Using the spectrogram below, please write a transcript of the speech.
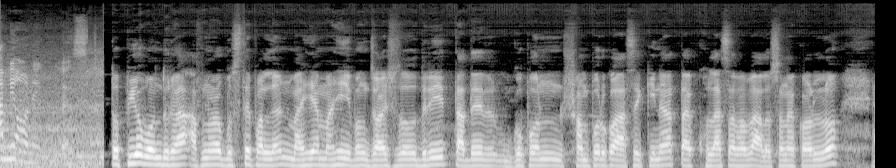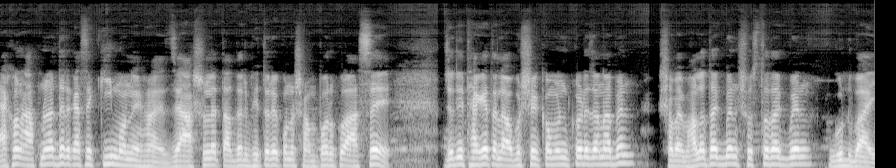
আমি অনেক। তো প্রিয় বন্ধুরা, আপনারা বুঝতে পারলেন মাহিয়া মাহি এবং জয় চৌধুরী তাদের গোপন সম্পর্ক আছে কি না তা খোলাসাভাবে আলোচনা করল। এখন আপনাদের কাছে কি মনে হয় যে আসলে তাদের ভিতরে কোনো সম্পর্ক আছে? যদি থাকে তাহলে অবশ্যই কমেন্ট করে জানাবেন। সবাই ভালো থাকবেন, সুস্থ থাকবেন, গুড বাই।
